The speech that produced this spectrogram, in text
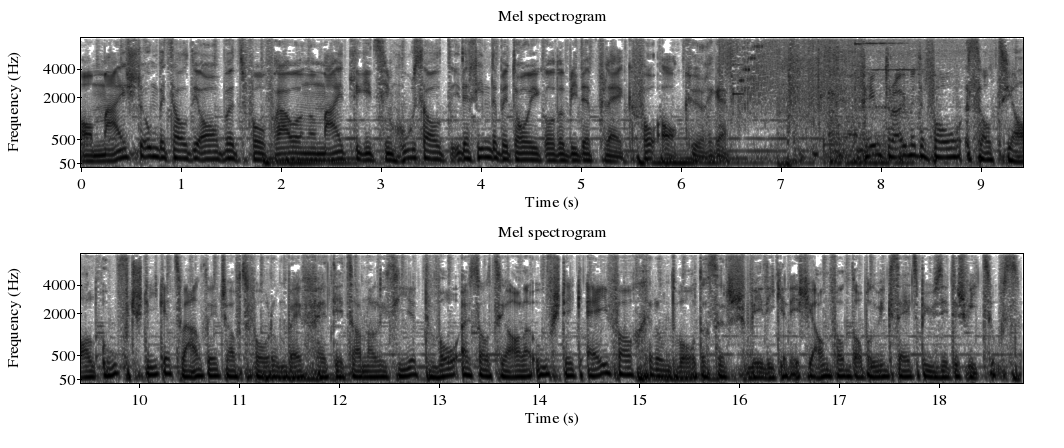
Am meisten unbezahlte Arbeit von Frauen und Mädchen gibt es im Haushalt, in der Kinderbetreuung oder bei der Pflege von Angehörigen. Viele träumen davon, sozial aufzusteigen. Das Weltwirtschaftsforum WEF hat jetzt analysiert, wo ein sozialer Aufstieg einfacher und wo das er schwieriger ist. Jan von Doppel, wie sieht es bei uns in der Schweiz aus?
